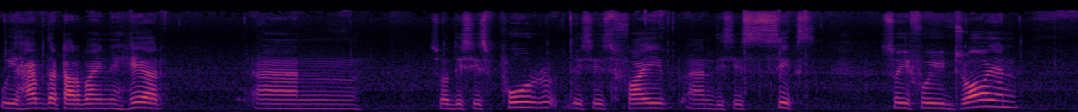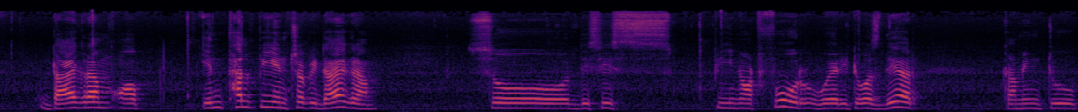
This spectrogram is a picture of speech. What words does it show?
we have the turbine here and so this is 4 this is 5 and this is 6 so if we draw an diagram of enthalpy entropy diagram so this is p naught 4 where it was there coming to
